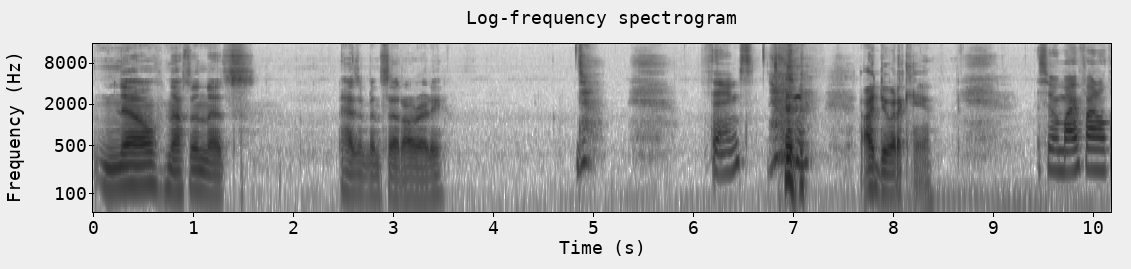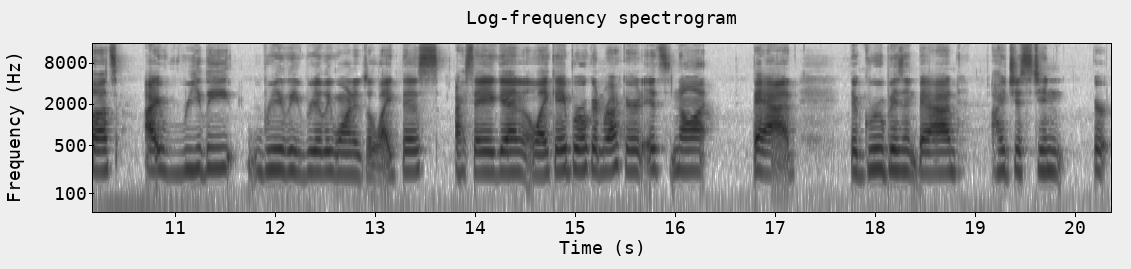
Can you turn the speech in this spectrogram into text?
No, nothing that's hasn't been said already. Thanks. I do what I can. So my final thoughts, I really really really wanted to like this. I say again, like a broken record, it's not bad. The group isn't bad. I just didn't or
